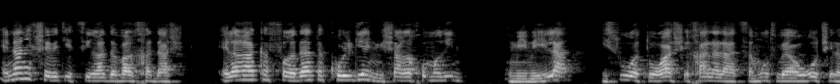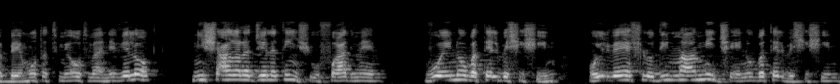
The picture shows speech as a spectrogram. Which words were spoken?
אינה נחשבת יצירת דבר חדש, אלא רק הפרדת הקולגן משאר החומרים, וממילא איסור התורה שחל על העצמות והאורות של הבהמות הטמאות והנבלות, נשאר על הג'לטין שהופרד מהם, והוא אינו בטל בשישים, הואיל ויש לו דין מעמיד שאינו בטל בשישים.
